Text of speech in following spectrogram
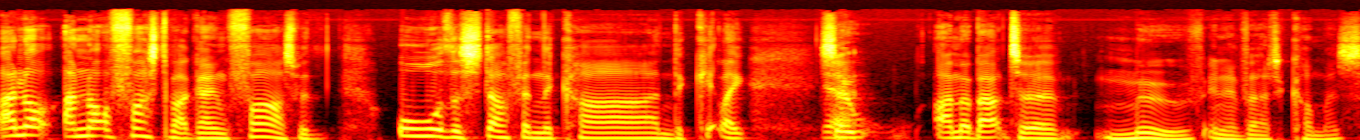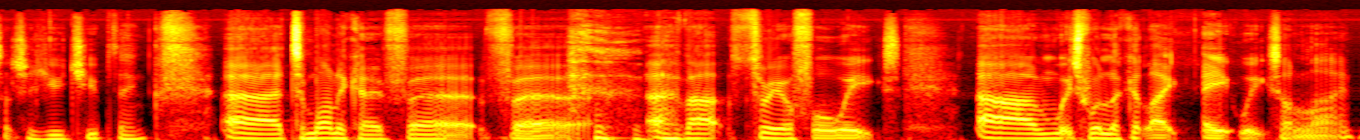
I'm not, I'm not fussed about going fast with all the stuff in the car and the kit. Like, Yeah. so I'm about to move in inverted commas, such a YouTube thing, uh, to Monaco for for about three or four weeks. Um, which we'll look at like eight weeks online.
